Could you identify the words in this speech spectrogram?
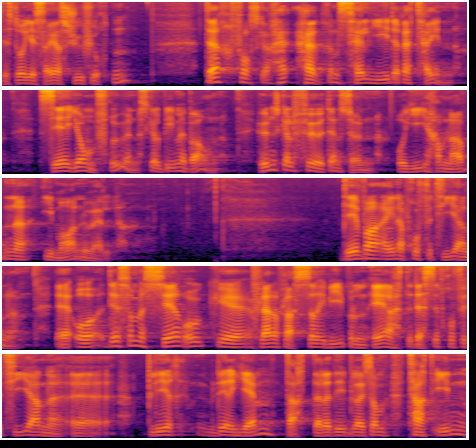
Det står i Jesajas 7,14.: Derfor skal Herren selv gi dere et tegn. Se, jomfruen skal bli med barn. Hun skal føde en sønn og gi ham navnet Immanuel. Det var en av profetiene. Eh, og Det som vi ser også flere plasser i Bibelen, er at disse profetiene eh, blir, blir gjentatt, eller de blir liksom tatt inn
